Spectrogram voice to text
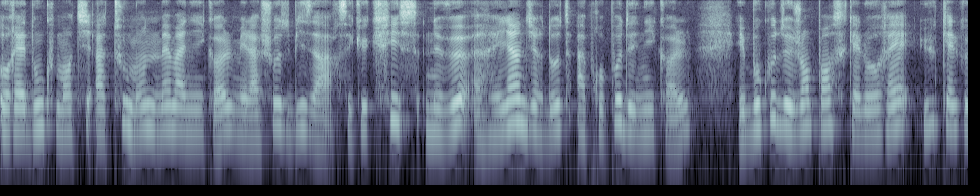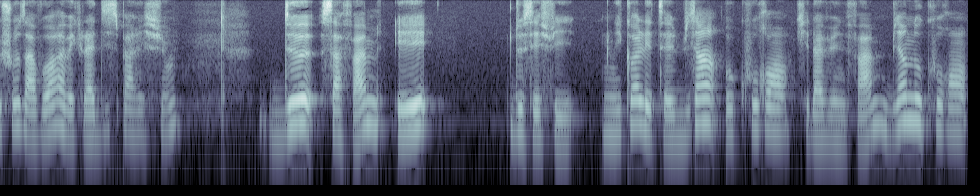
aurait donc menti à tout le monde, même à Nicole, mais la chose bizarre, c'est que Chris ne veut rien dire d'autre à propos de Nicole, et beaucoup de gens pensent qu'elle aurait eu quelque chose à voir avec la disparition de sa femme et de ses filles. Nicole était bien au courant qu'il avait une femme, bien au courant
